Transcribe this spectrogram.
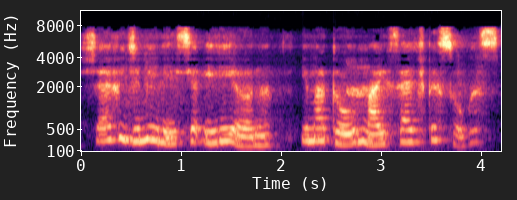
chefe de milícia iriana, e matou mais sete pessoas.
